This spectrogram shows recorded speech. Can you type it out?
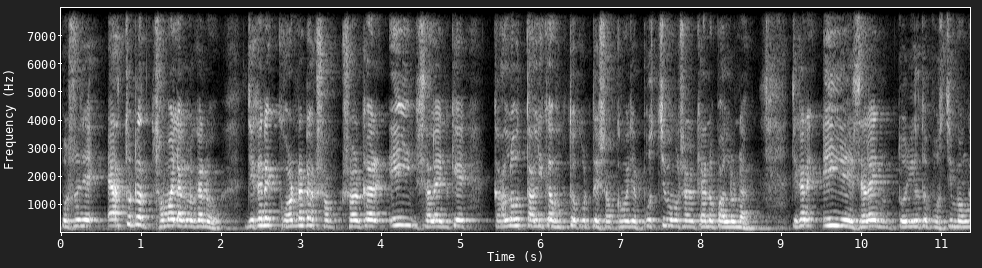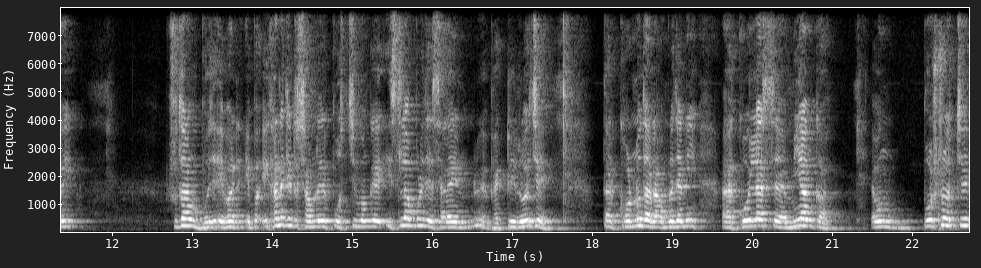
প্রশ্ন যে এতটা সময় লাগল কেন? যেখানে কর্ণাটক সরকার এই স্যালাইনকে কালো তালিকাভুক্ত করতে সক্ষম হয়েছে, পশ্চিমবঙ্গ সরকার কেন পারল না? যেখানে এই স্যালাইন তৈরি হতো পশ্চিমবঙ্গেই। সুতরাং বোঝা- এবার এখানে যেটা সামনে পশ্চিমবঙ্গে ইসলামপুরে যে স্যালাইন ফ্যাক্টরি রয়েছে, তার কর্ণধার আমরা জানি কৈলাস মিয়াঙ্কা। এবং প্রশ্ন হচ্ছে,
